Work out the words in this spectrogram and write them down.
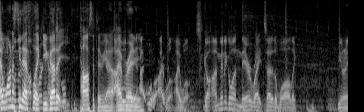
I want to see that flick. You gotta castle. toss it to me. Yeah, I- I'm will ready. I will. I will. I will. Go. I'm gonna go on their right side of the wall, like, you know what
